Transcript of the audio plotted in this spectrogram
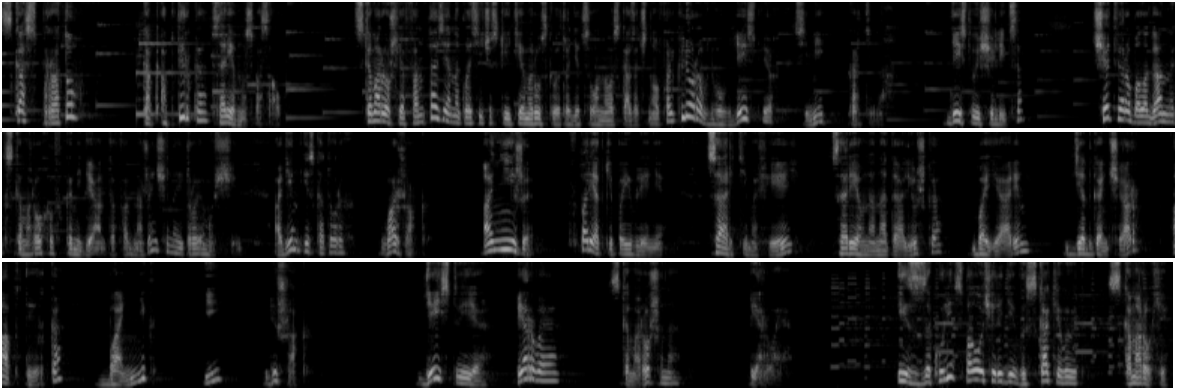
Сказ про то, как Аптырка царевну спасал. Скоморожья фантазия на классические темы русского традиционного сказочного фольклора в двух действиях, семи картинах. Действующие лица – четверо балаганных скоморохов-комедиантов, одна женщина и трое мужчин, один из которых – вожак. Они же, в порядке появления, царь Тимофей, царевна Натальюшка, боярин – дед Гончар, Аптырка, Банник и Лишак. Действие первое, Скоморошина первое. Из-за кулис по очереди выскакивают скоморохи.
